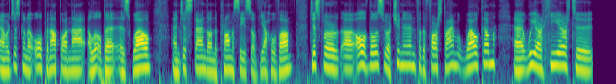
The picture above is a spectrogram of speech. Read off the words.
and we're just going to open up on that a little bit as well and just stand on the promises of Yahovah. Just for uh, all of those who are tuning in for the first time, welcome. Uh, we are here to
